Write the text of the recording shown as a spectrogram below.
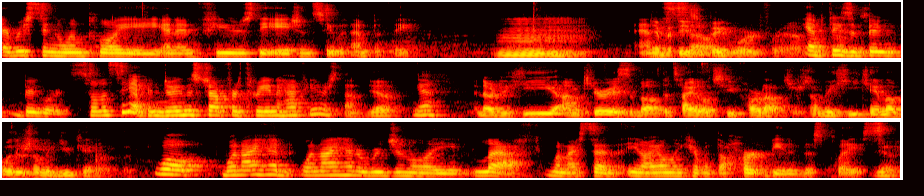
every single employee and infuse the agency with empathy. Mm. And Empathy is so- a big word for him. Empathy is a big, big word. So let's see. I've been doing this job for three and a half years then. Yeah. Yeah. And now, did he? I'm curious about the title chief heart officer. Something he came up with, or something you came up with? Well, when I had when I had originally left, when I said, you know, I only care about the heartbeat of this place. Yeah.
